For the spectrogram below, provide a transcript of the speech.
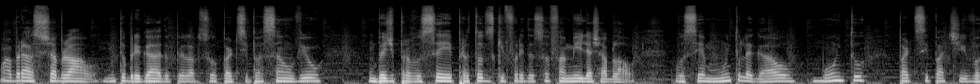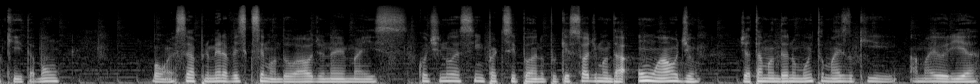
Um abraço, Chablau. Muito obrigado pela sua participação, viu? Um beijo para você e para todos que forem da sua família, Chablau. Você é muito legal, muito participativo aqui, tá bom? Bom, essa é a primeira vez que você mandou áudio, né? Mas continue assim participando, porque só de mandar um áudio já tá mandando muito mais do que a maioria.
